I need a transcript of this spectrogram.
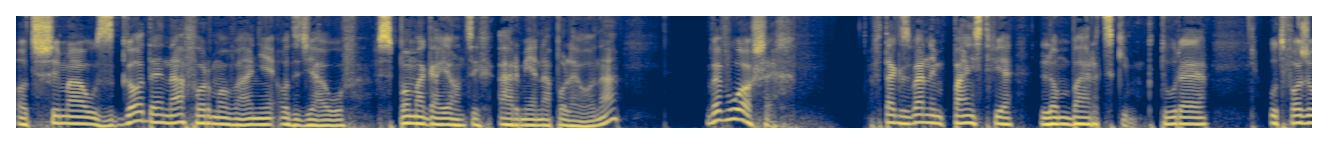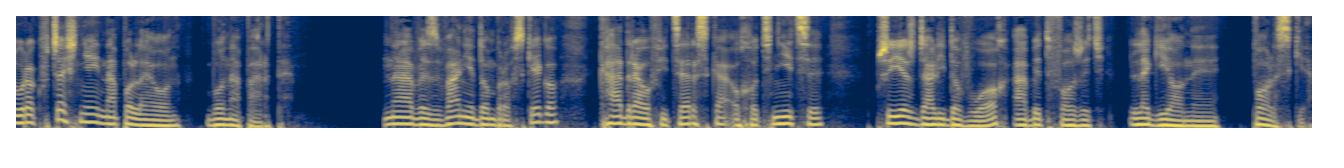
otrzymał zgodę na formowanie oddziałów wspomagających armię Napoleona we Włoszech, w tak zwanym państwie lombardzkim, które utworzył rok wcześniej Napoleon Bonaparte. Na wezwanie Dąbrowskiego kadra oficerska, ochotnicy przyjeżdżali do Włoch, aby tworzyć legiony polskie,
